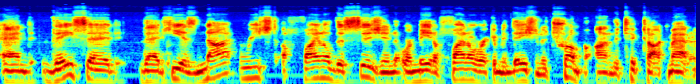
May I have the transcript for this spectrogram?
And they said that he has not reached a final decision or made a final recommendation to Trump on the TikTok matter.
